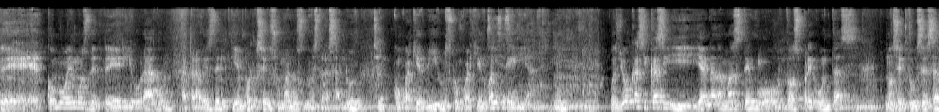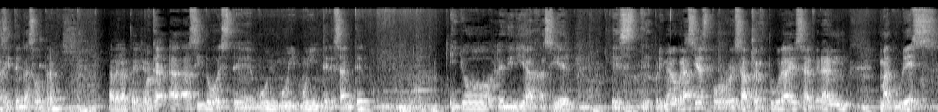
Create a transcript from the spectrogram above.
eh, cómo hemos deteriorado a través del tiempo los seres humanos nuestra salud Sí. con cualquier virus, con cualquier Sí, sí, sí. bacteria. ¿no? Pues yo casi, casi ya nada más tengo dos preguntas. No sé tú, César, si tengas otra. Adelante, ingeniero. Porque ha, ha- ha sido este, muy, muy, muy interesante. Yo le diría a Jaciel, este, primero gracias por esa apertura, esa gran madurez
